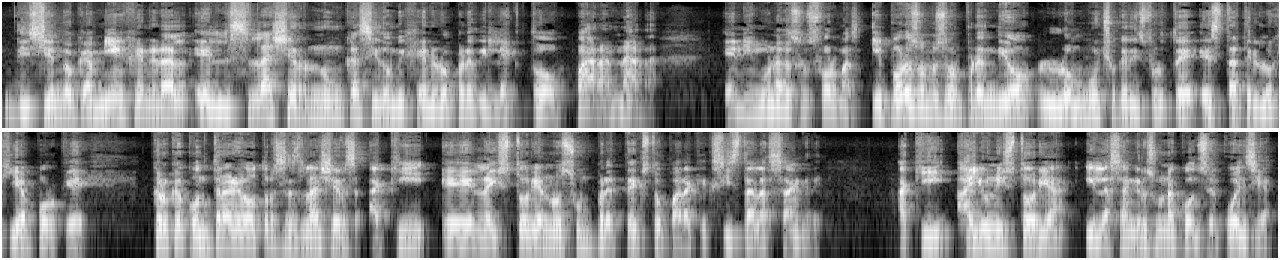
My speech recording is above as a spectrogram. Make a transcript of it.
diciendo que a mí en general el slasher nunca ha sido mi género predilecto para nada, en ninguna de sus formas. Y por eso me sorprendió lo mucho que disfruté esta trilogía, porque creo que contrario a otros slashers, aquí eh, la historia no es un pretexto para que exista la sangre. Aquí hay una historia y la sangre es una consecuencia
